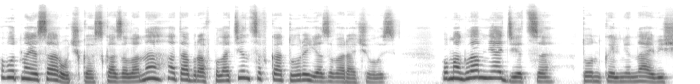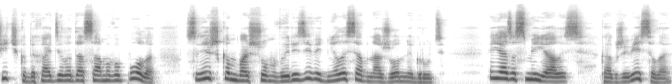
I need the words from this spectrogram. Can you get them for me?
«Вот моя сорочка», — сказала она, отобрав полотенце, в которое я заворачивалась. «Помогла мне одеться. Тонкая льняная вещичка доходила до самого пола, в слишком большом вырезе виднелась обнаженная грудь. Я засмеялась. Как же весело.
